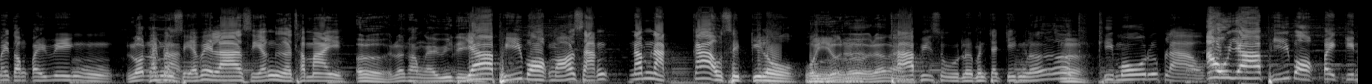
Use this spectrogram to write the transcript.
ไม่ต้องไปวิ่งลดให้น้ำหมันนักเสียเวลาเสียเหงื่อทำไม เออ แล้วทำไงวิธียาผีบอกหมอสั่งน้ำหนัก 90 กิโลโอ้ยเยอะเอนะอแล้วไงท้าพิสูจน์เลยมันจะจริงเหรอเออ ขี้โมหรือเปล่า เอายาผีบอกไปกิน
